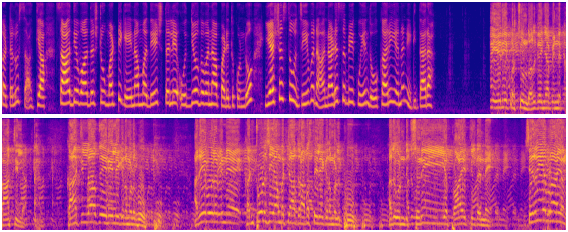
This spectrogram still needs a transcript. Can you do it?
ಕಟ್ಟಲು ಸಾಧ್ಯ ಸಾಧ್ಯವಾದಷ್ಟು ಮಟ್ಟಿಗೆ ನಮ್ಮ ದೇಶದಲ್ಲೇ ಉದ್ಯೋಗವನ್ನ ಪಡೆದುಕೊಂಡು ಯಶಸ್ಸು ಜೀವನ ನಡೆಸಬೇಕು ಎಂದು ಕರೆಯನ್ನು ನೀಡಿದ್ದಾರೆ ഏരിയ കുറച്ചുണ്ട് അത് കഴിഞ്ഞാൽ പിന്നെ കാറ്റില്ല കാറ്റില്ലാത്ത ഏരിയയിലേക്ക് നമ്മൾ പോകും അതേപോലെ പിന്നെ കൺട്രോൾ ചെയ്യാൻ പറ്റാത്തൊരു അവസ്ഥയിലേക്ക് നമ്മൾ പോകും അതുകൊണ്ട് ചെറിയ പ്രായത്തിൽ തന്നെ ചെറിയ പ്രായം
